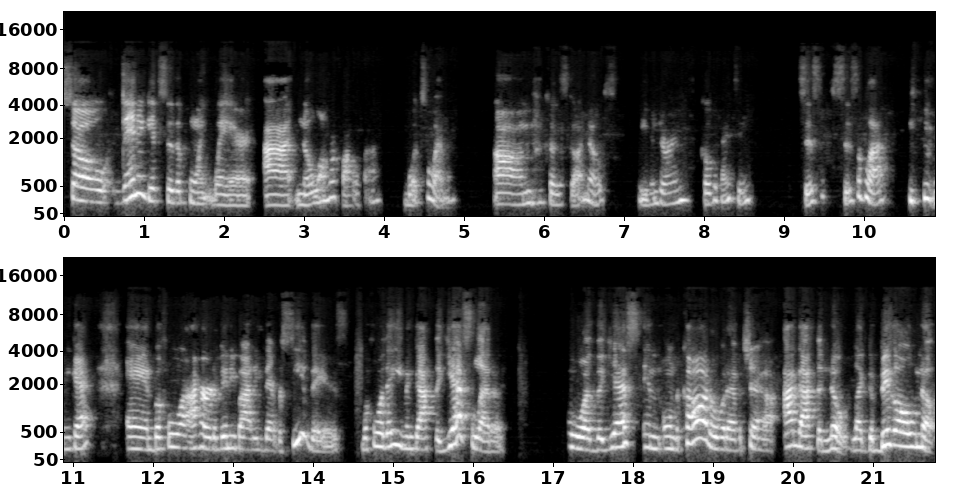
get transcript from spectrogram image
So then it gets to the point where I no longer qualify whatsoever. Um, because God knows even during COVID 19. Sis, sis apply. okay. And before I heard of anybody that received theirs, before they even got the yes letter or the yes in on the card or whatever, child, I got the no, like the big old no.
